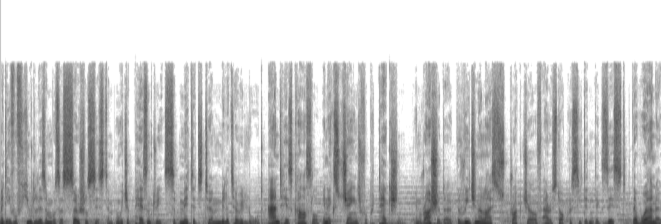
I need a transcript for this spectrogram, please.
Medieval feudalism was a social system in which a peasantry submitted to a military lord and his castle in exchange for protection. In Russia, though, the regionalized structure of aristocracy didn't exist. There were no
